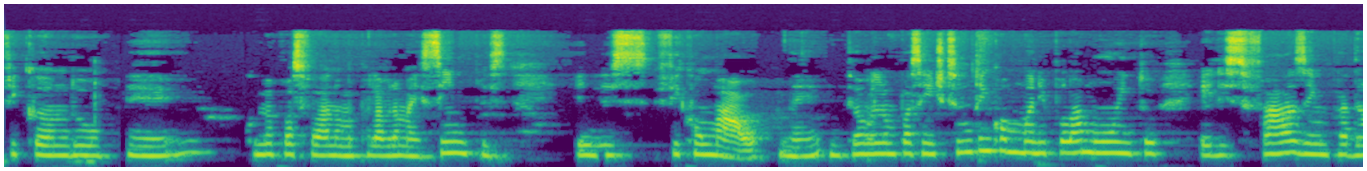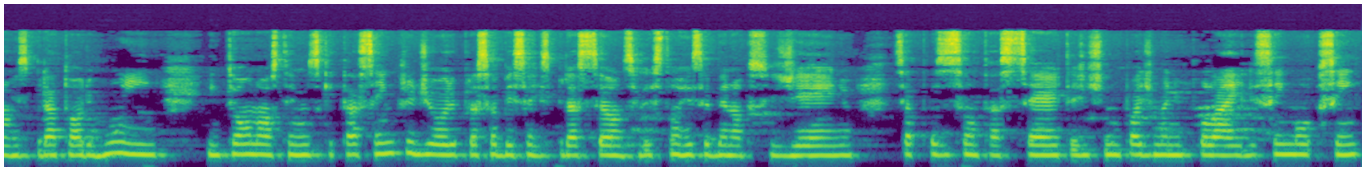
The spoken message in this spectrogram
ficando, é, como eu posso falar numa palavra mais simples, eles ficam mal, né? Então, ele é um paciente que você não tem como manipular muito, eles fazem um padrão respiratório ruim, então nós temos que estar sempre de olho para saber se a respiração, se eles estão recebendo oxigênio, se a posição está certa, a gente não pode manipular eles sem, sem,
